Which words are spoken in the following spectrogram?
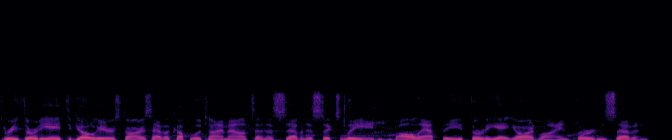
338 to go here. Stars have a couple of timeouts and a 7 to 6 lead. Ball at the 38 yard line, third and 7.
